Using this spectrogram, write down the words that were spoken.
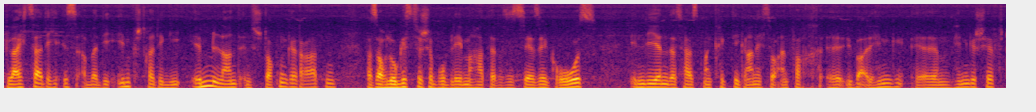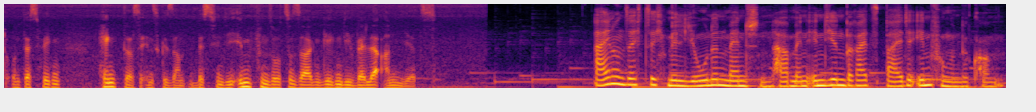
Gleichzeitig ist aber die Impfstrategie im Land ins Stocken geraten, was auch logistische Probleme hatte. Das ist sehr, sehr groß, Indien. Das heißt, man kriegt die gar nicht so einfach äh, überall hin, äh, hingeschifft und deswegen hängt das insgesamt ein bisschen. Die impfen sozusagen gegen die Welle an jetzt. 61 Millionen Menschen haben in Indien bereits beide Impfungen bekommen,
